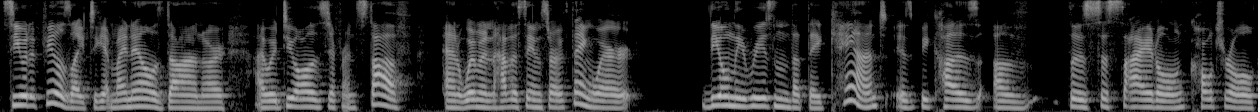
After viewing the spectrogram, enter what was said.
see what it feels like to get my nails done, or I would do all this different stuff. And women have the same sort of thing where the only reason that they can't is because of the societal and cultural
